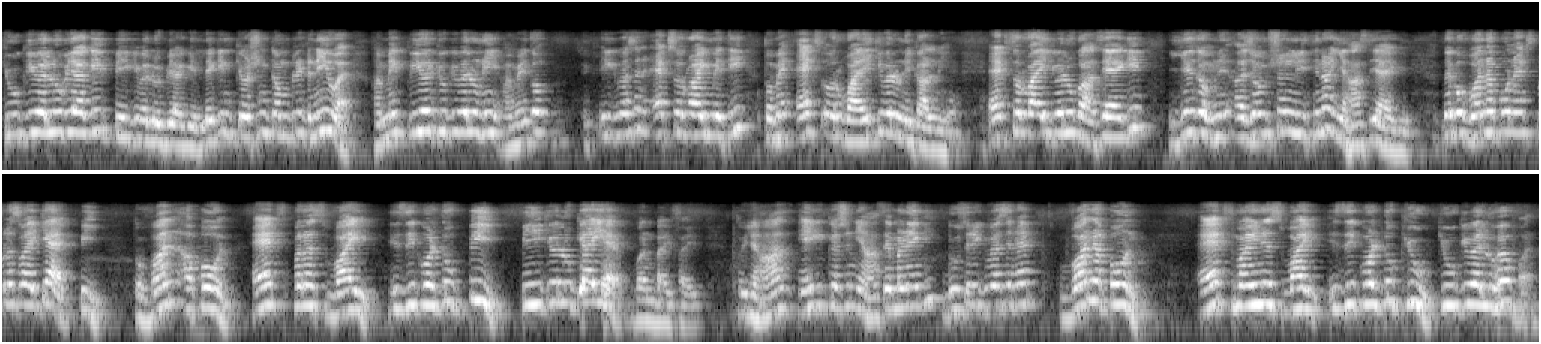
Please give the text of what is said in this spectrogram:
क्यू की वैल्यू भी आ गई पी की वैल्यू भी आ गई लेकिन क्वेश्चन कंप्लीट नहीं हुआ है हमें पी और क्यू की वैल्यू नहीं हमें तो इक्वेशन एक्स और वाई में थी तो हमें x और y की वैल्यू निकालनी है एक्स और वाई की वैल्यू कहाँ से आएगी ये जो हमने अजम्पशन ली थी ना यहाँ से आएगी देखो one upon x plus y क्या है पी तो one upon x plus y is equal to p p की वैल्यू क्या ही है वन बाई फाइव तो यहाँ एक इक्वेशन यहाँ से बनेगी, दूसरी इक्वेशन है one upon x minus y is equal to q q की वैल्यू है वन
